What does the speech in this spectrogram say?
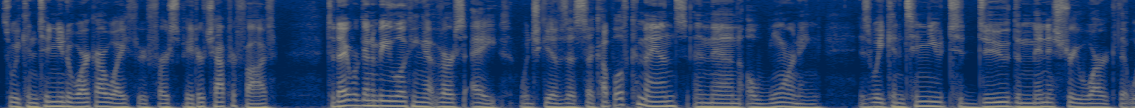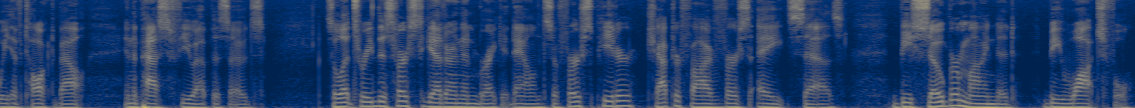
So we continue to work our way through 1 Peter chapter 5. Today, we're going to be looking at verse 8, which gives us a couple of commands and then a warning as we continue to do the ministry work that we have talked about in the past few episodes. So let's read this verse together and then break it down. So 1 Peter chapter 5 verse 8 says, "Be sober-minded, be watchful.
